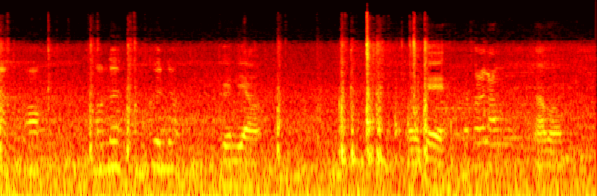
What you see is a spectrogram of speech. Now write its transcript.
น่ะออกหมดเลยผมคืนเดียวคืนเดียว โอเคจะถอยหลังครับผมค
